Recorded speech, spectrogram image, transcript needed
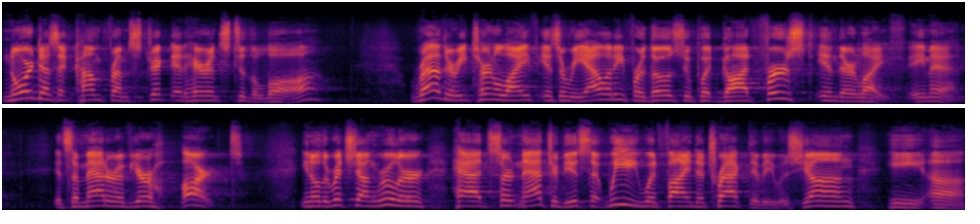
nor does it come from strict adherence to the law Rather, eternal life is a reality for those who put God first in their life. Amen. It's a matter of your heart. You know, the rich young ruler had certain attributes that we would find attractive. He was young, he uh,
